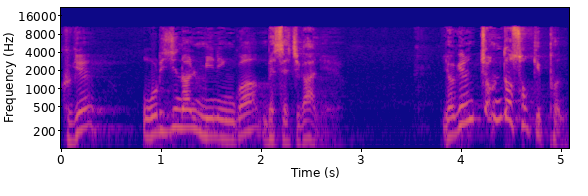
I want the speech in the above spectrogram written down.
그게 오리지널 미닝과 메시지가 아니에요. 여기는 좀 더 속 깊은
